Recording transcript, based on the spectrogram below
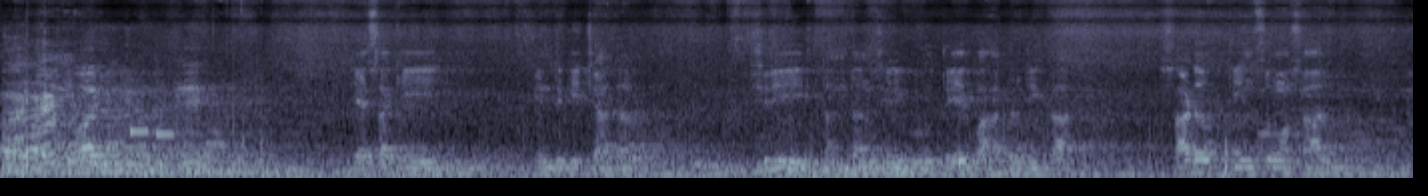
वाहिगुरु जी की फतेह। जैसा कि हिंद की चादर श्री धन श्री गुरु तेग बहादुर जी का साढ़े तीन सौ साल हिंद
